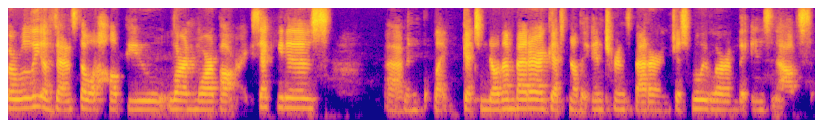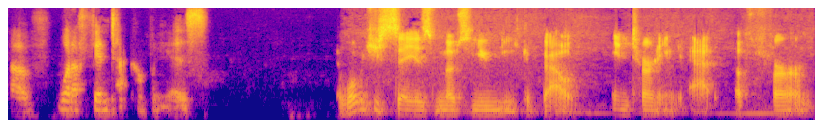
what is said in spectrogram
but really events that will help you learn more about our executives um, and like get to know them better, get to know the interns better, and just really learn the ins and outs of what a fintech company is. What would you say is most unique about interning at Affirm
